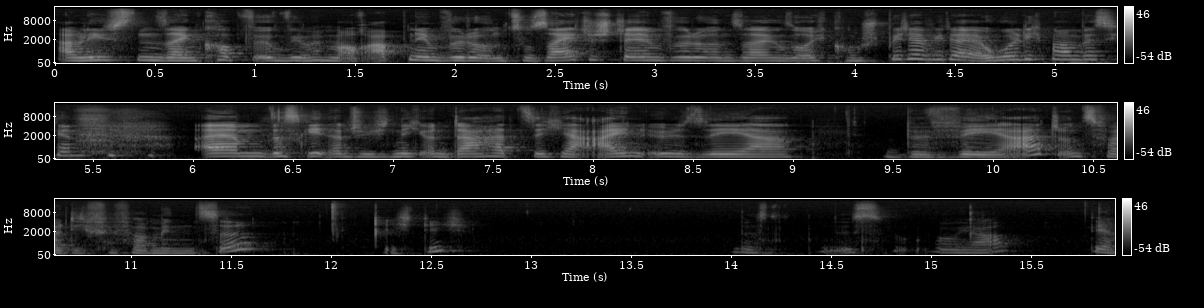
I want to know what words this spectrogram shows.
am liebsten seinen Kopf irgendwie manchmal auch abnehmen würde und zur Seite stellen würde und sagen, so, ich komme später wieder, erhol dich mal ein bisschen. ähm, das geht natürlich nicht. Und da hat sich ja ein Öl sehr bewährt, und zwar die Pfefferminze. Richtig. Das ist, oh ja, ja.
